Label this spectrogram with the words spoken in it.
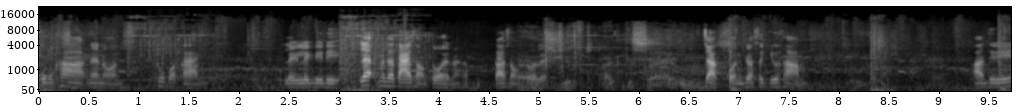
คุ้มค่าแน่นอน ทุกประการ เล็กๆดีๆ และมันจะตายสองตัวเห็นไหมครับ ตายสองตัวเลย จากผลกับสกิลสามอันทีนี้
